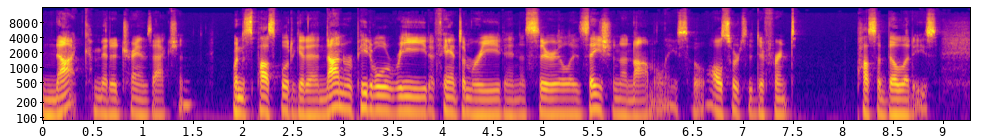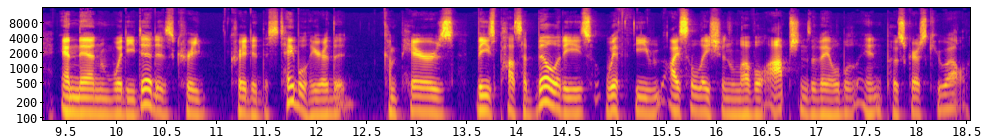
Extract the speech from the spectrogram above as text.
not committed transaction. When it's possible to get a non repeatable read, a phantom read, and a serialization anomaly. So, all sorts of different possibilities. And then what he did is create created this table here that compares these possibilities with the isolation level options available in PostgreSQL.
